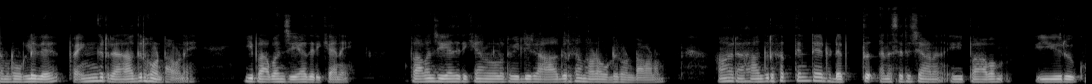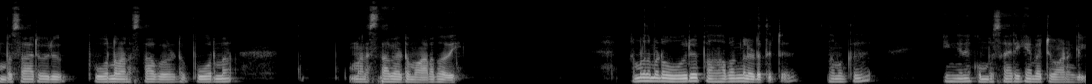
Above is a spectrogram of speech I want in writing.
നമ്മുടെ ഉള്ളിൽ ഭയങ്കര ആഗ്രഹം ഉണ്ടാവണേ ഈ പാപം ചെയ്യാതിരിക്കാനേ. പാപം ചെയ്യാതിരിക്കാനുള്ള ഒരു വലിയൊരു ആഗ്രഹം നമ്മുടെ ഉള്ളിലുണ്ടാവണം ആ ഒരു ആഗ്രഹത്തിന്റെ ഒരു ഡെപ്ത് അനുസരിച്ചാണ് ഈ പാപം ഈ ഒരു കുംഭസാരം ഒരു പൂർണ മനസ്താപമായിട്ട് പൂർണ മനസ്താപമായിട്ട് മാറുന്നതേ. നമ്മൾ നമ്മുടെ ഓരോ പാപങ്ങൾ എടുത്തിട്ട് നമുക്ക് ഇങ്ങനെ കുമ്പസാരിക്കാൻ പറ്റുവാണെങ്കിൽ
